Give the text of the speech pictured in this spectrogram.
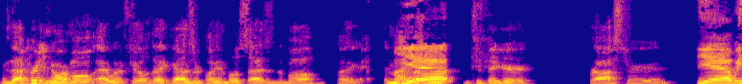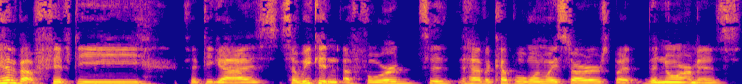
Is that pretty normal at Whitfield that guys are playing both sides of the ball? Like in my Yeah. mind, it's a bigger roster and Yeah, we have about 50, 50 guys. So we can afford to have a couple one-way starters, but the norm is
